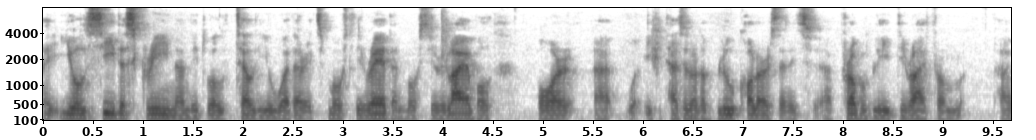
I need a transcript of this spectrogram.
uh, you'll see the screen and it will tell you whether it's mostly red and mostly reliable, or uh, if it has a lot of blue colors, then it's uh, probably derived from uh,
